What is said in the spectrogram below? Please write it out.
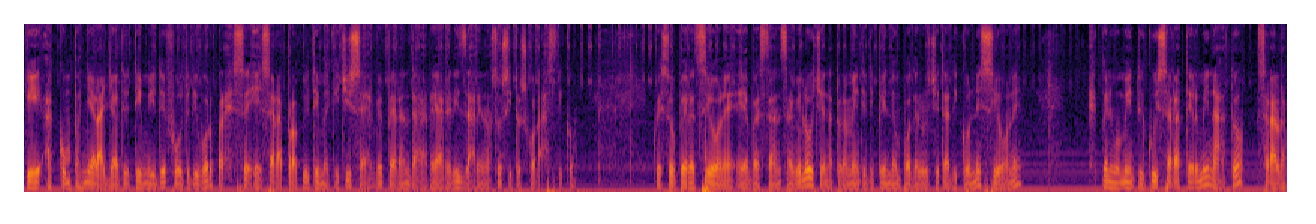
che accompagnerà gli altri temi default di WordPress e sarà proprio il tema che ci serve per andare a realizzare il nostro sito scolastico. Questa operazione è abbastanza veloce, naturalmente dipende un po' dalla velocità di connessione. E nel momento in cui sarà terminato sarà la,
